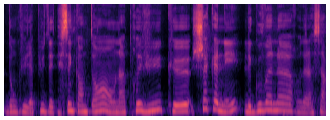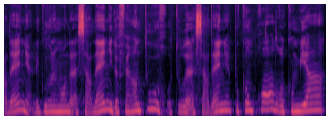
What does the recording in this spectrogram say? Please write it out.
donc il y a plus de 50 ans, on a prévu que chaque année, les gouverneurs de la Sardaigne, les gouvernements de la Sardaigne, doivent faire un tour autour de la Sardaigne pour comprendre combien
